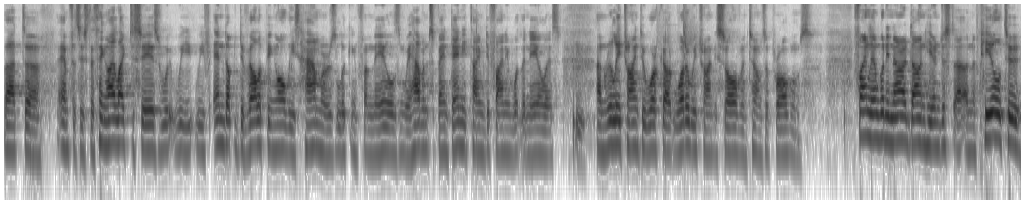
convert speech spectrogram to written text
that uh, emphasis. The thing I like to say is we, we, we end up developing all these hammers looking for nails and we haven't spent any time defining what the nail is mm. and really trying to work out what are we trying to solve in terms of problems. Finally, I'm going to narrow down here and just uh, an appeal to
